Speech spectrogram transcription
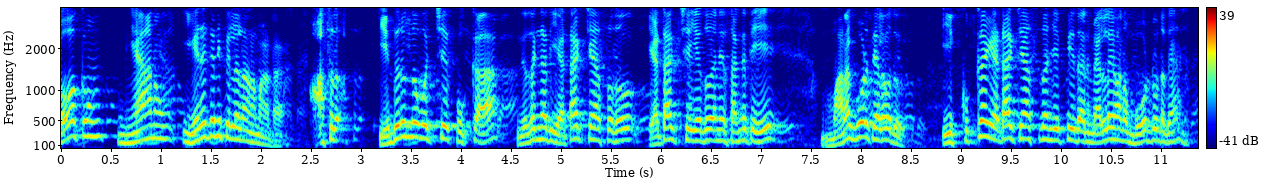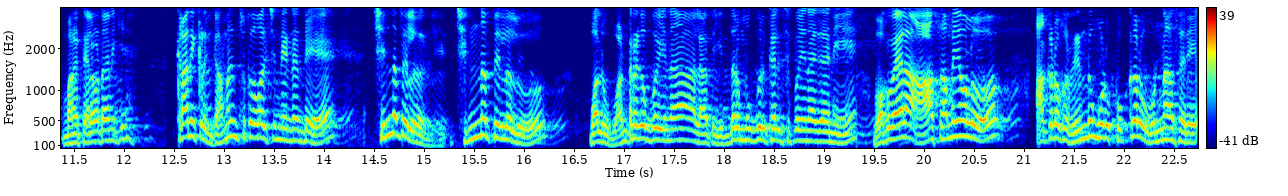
లోకం జ్ఞానం ఎరగని పిల్లలు అనమాట అసలు ఎదురుగా వచ్చే కుక్క నిజంగా అది అటాక్ చేస్తుందో అటాక్ చేయదో అనే సంగతి మనకు కూడా తెలియదు ఈ కుక్క అటాక్ చేస్తుందని చెప్పి దాని మెల్ల ఏమైనా బోర్డు ఉంటుందా? మనకు తెలవడానికి కానీ ఇక్కడ గమనించుకోవాల్సింది ఏంటంటే చిన్న అండి చిన్న పిల్లలు వాళ్ళు ఒంటరిగా పోయినా లేకపోతే ఇద్దరు ముగ్గురు కలిసిపోయినా కానీ ఒకవేళ ఆ సమయంలో అక్కడ ఒక రెండు మూడు కుక్కలు ఉన్నా సరే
